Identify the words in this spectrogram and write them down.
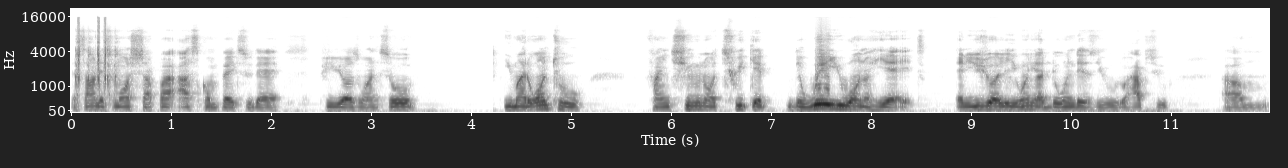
The sound is more sharper as compared to the previous one. So you might want to fine tune or tweak it the way you want to hear it. And usually when you are doing this you will have to um,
